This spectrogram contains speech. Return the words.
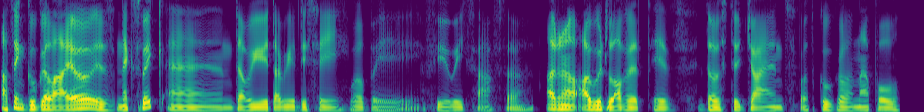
I think Google I.O. is next week, and WWDC will be a few weeks after. I don't know. I would love it if those two giants, both Google and Apple,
